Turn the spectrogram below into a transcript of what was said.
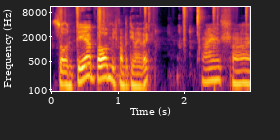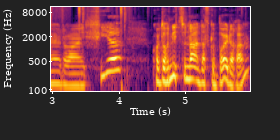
So, und der Baum, ich mache mit dem mal weg. 1, 2, 3, 4. Kommt doch nicht zu nah an das Gebäude ran.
